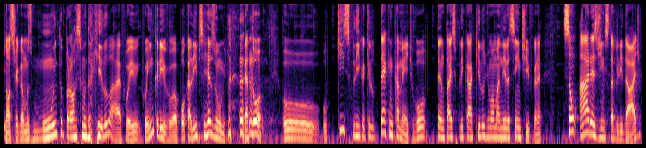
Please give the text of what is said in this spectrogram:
Nós chegamos muito próximo daquilo lá. Foi, foi incrível. O apocalipse resume. Beto, o, o que explica aquilo tecnicamente? Vou tentar explicar aquilo de uma maneira científica, né? São áreas de instabilidade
